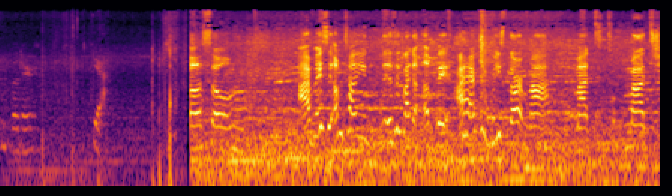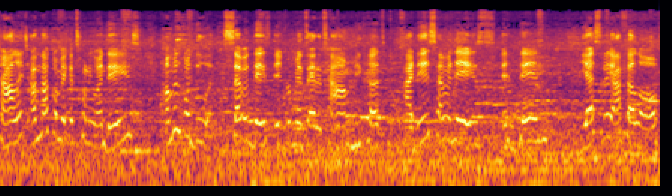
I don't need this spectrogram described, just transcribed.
peanut butter. Yeah. Uh, so I basically, I'm telling you, this is like an update. I have to restart my my my challenge. I'm not gonna make it 21 days. I'm just gonna do seven days increments at a time because I did seven days and then yesterday I fell off.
